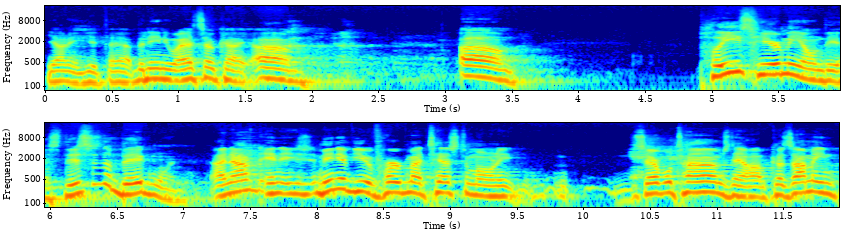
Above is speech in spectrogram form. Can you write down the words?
y'all didn't get that. But anyway, that's okay. Um, um, please hear me on this. This is a big one. And, I've, and many of you have heard my testimony several times now because, I mean,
